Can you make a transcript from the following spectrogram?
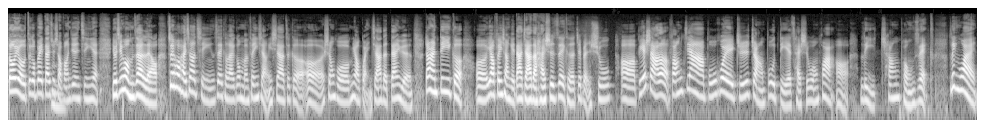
都有这个被带去小房间的经验，嗯、有机会我们再聊。最后还是要请 Zack 来跟我们分享一下这个呃生活妙管家的单元。当然，第一个呃要分享给大家的还是 Zack 的这本书。呃，别傻了，房价不会只涨不跌，采石文化哦、呃，李昌鹏 Zack。另外，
